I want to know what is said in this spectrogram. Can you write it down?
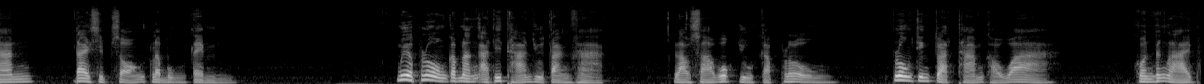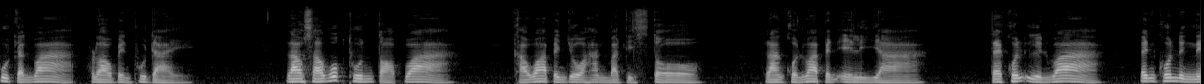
นั้นได้สิบสองกระบุงเต็ม เมื่อพระองค์กำลังอธิษฐานอยู่ต่างหาก เหล่าสาวกอยู่กับพระองค์ พระองค์จึงตรัสถามเขาว่า คนทั้งหลายพูดกันว่าเราเป็นผู้ใด เหล่าสาวกทูลตอบว่า เขาว่าเป็นโยฮันบาติสโต ลางคนว่าเป็นเอลียา แต่คนอื่นว่าเป็นคนหนึ่งใน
